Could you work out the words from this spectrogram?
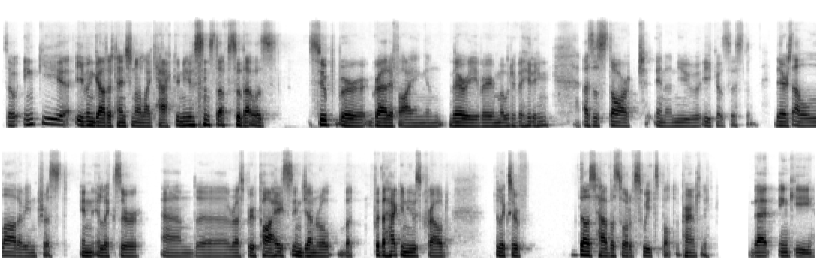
So Inky even got attention on like Hacker News and stuff. So that was super gratifying and very very motivating as a start in a new ecosystem. There's a lot of interest in Elixir and uh, Raspberry Pis in general. But for the Hacker News crowd, Elixir does have a sort of sweet spot apparently. That Inky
